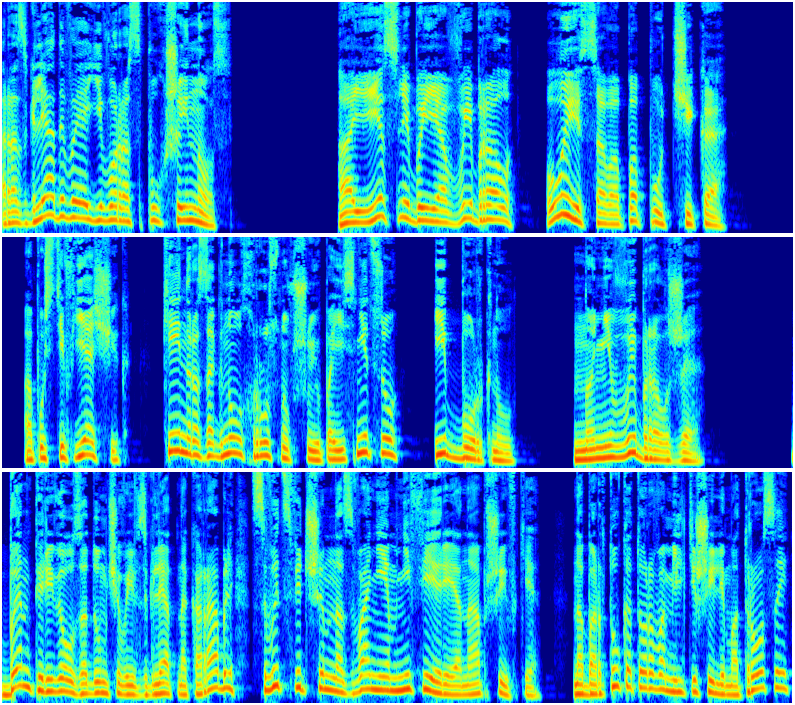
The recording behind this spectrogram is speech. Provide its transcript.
разглядывая его распухший нос. «А если бы я выбрал лысого попутчика?» Опустив ящик, Кейн разогнул хрустнувшую поясницу и буркнул. Но не выбрал же. Бен перевел задумчивый взгляд на корабль с выцветшим названием «Неферия» на обшивке, на борту которого мельтешили матросы,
